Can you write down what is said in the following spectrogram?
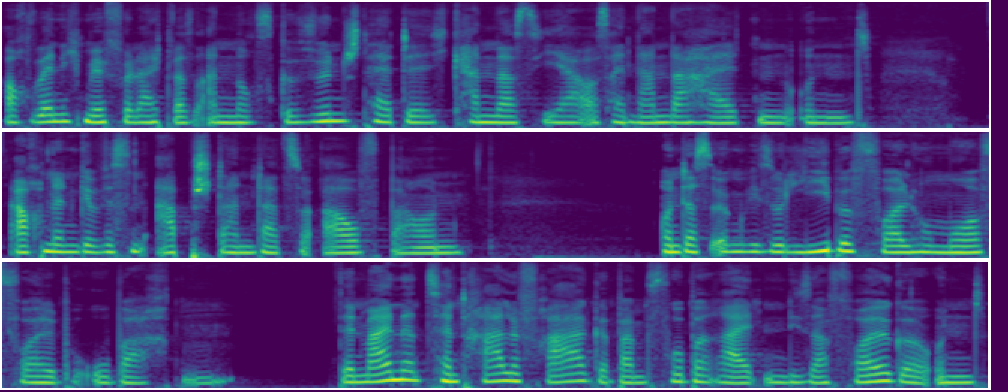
auch wenn ich mir vielleicht was anderes gewünscht hätte, ich kann das ja auseinanderhalten und auch einen gewissen Abstand dazu aufbauen und das irgendwie so liebevoll, humorvoll beobachten. Denn meine zentrale Frage beim Vorbereiten dieser Folge und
